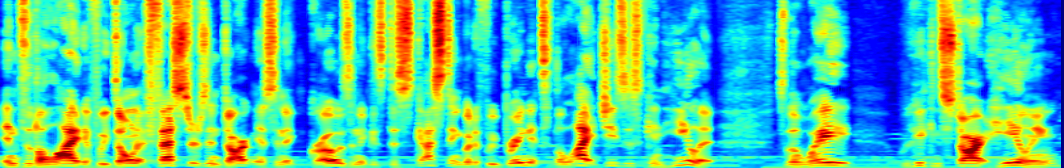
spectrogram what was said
into the light. If we don't, it festers in darkness and it grows and it gets disgusting. But if we bring it to the light, Jesus can heal it. So the way we can start healing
